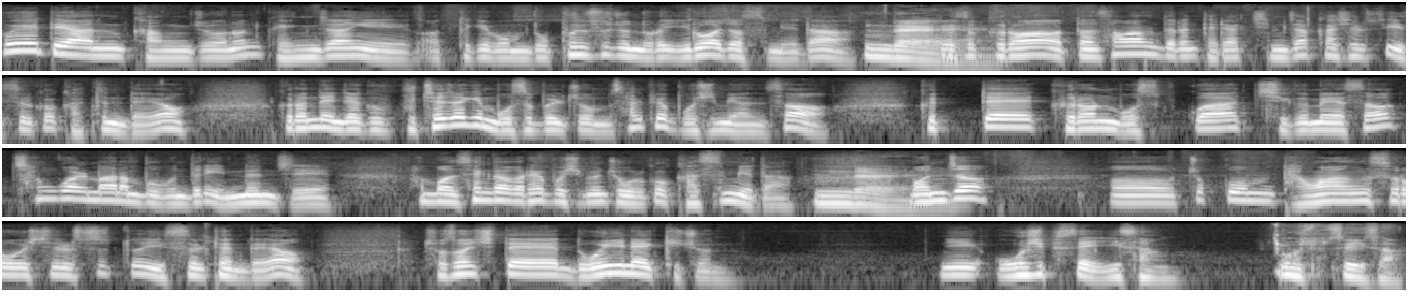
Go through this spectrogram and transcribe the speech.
효에 대한 강조는 굉장히 어떻게 보면 높은 수준으로 이루어졌습니다. 네. 그래서 그런 어떤 상황들은 대략 짐작하실 수 있을 것 같은데요. 그런데 이제 그 구체적인 모습을 좀 살펴보시면서 그때 그런 모습과 지금에서 참고할 만한 부분들이 있는지 한번 생각을 해보시면 좋을 것 같습니다. 네. 먼저 어 조금 당황스러우실 수도 있을 텐데요. 조선시대 노인의 기준이 50세 이상 50세 이상.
